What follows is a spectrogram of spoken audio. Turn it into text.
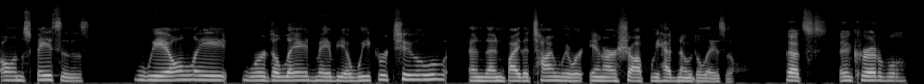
own spaces, we only were delayed maybe a week or two. And then by the time we were in our shop, we had no delays at all. That's incredible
